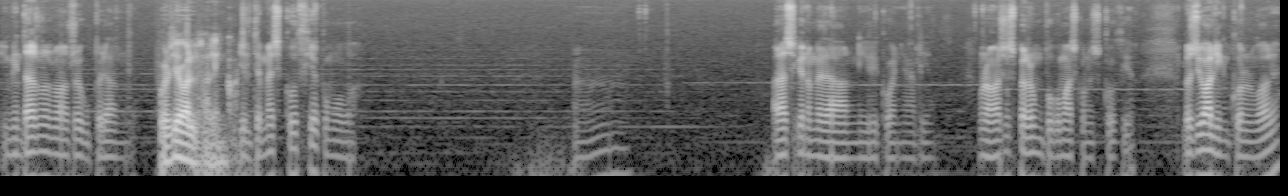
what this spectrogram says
y mientras nos vamos recuperando. Pues llévalos a Lincoln. ¿Y el tema Escocia cómo va? Ah. Ahora sí que no me da ni de coña alianza. Bueno, vamos a esperar un poco más con Escocia. Los llevo a Lincoln, ¿vale?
